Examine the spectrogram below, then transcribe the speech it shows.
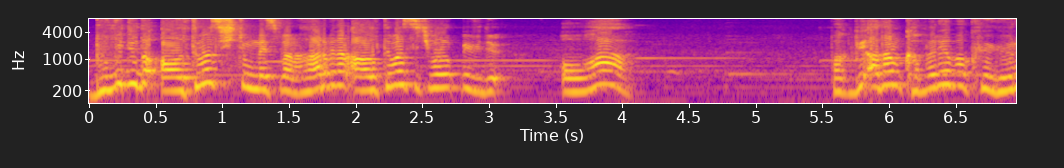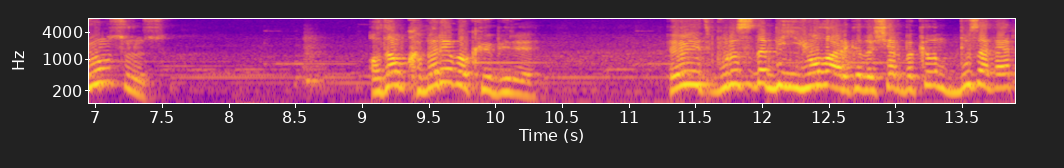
Bu videoda altıma sıçtım resmen. Harbiden altıma sıçmalık bir video. Oha. Bak bir adam kameraya bakıyor görüyor musunuz? Adam kameraya bakıyor biri. Evet burası da bir yol arkadaşlar. Bakalım bu sefer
